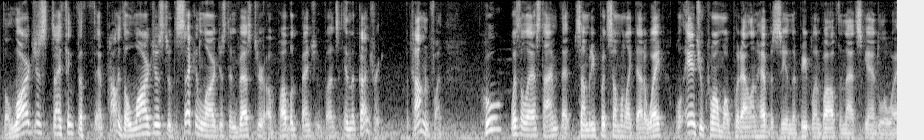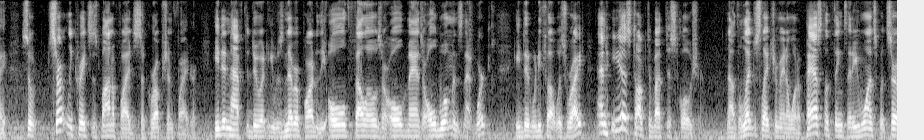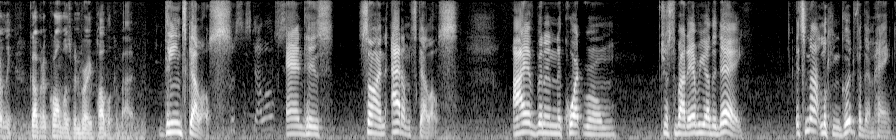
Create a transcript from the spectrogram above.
the largest, I think, the, probably the largest or the second largest investor of public pension funds in the country, the Common Fund, who was the last time that somebody put someone like that away? Well, Andrew Cuomo put Alan Hevesi and the people involved in that scandal away. So it certainly creates his bona fides as a corruption fighter. He didn't have to do it. He was never part of the old fellows or old man's or old woman's network. He did what he thought was right, and he has talked about disclosure. Now, the legislature may not want to pass the things that he wants, but certainly Governor Cuomo has been very public about it. Dean Skelos and his son, Adam Skelos. I have been in the courtroom just about every other day. It's not looking good for them, Hank.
